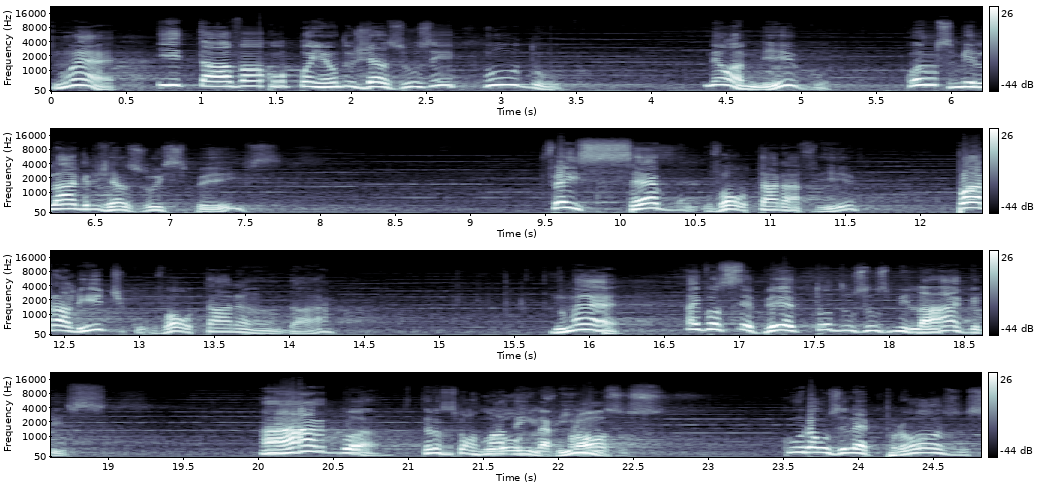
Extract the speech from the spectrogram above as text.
Não é? E estava acompanhando Jesus em tudo. Meu amigo, quantos milagres Jesus fez? fez cego voltar a ver, paralítico voltar a andar. Não é? Aí você vê todos os milagres. A água transformada Curou em vinho. leprosos. Curou os leprosos.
